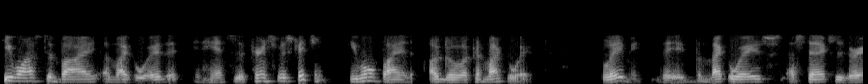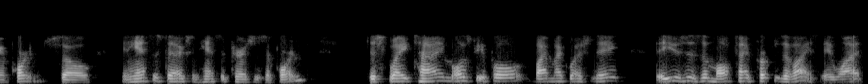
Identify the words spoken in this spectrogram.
He wants to buy a microwave that enhances the appearance of his kitchen. He won't buy an ugly-looking microwave. Believe me, the, the microwave's uh, aesthetics is very important. So enhance aesthetics, enhance appearance is important. Display time. Most people buy microwaves today they use as a multi-purpose device. They want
